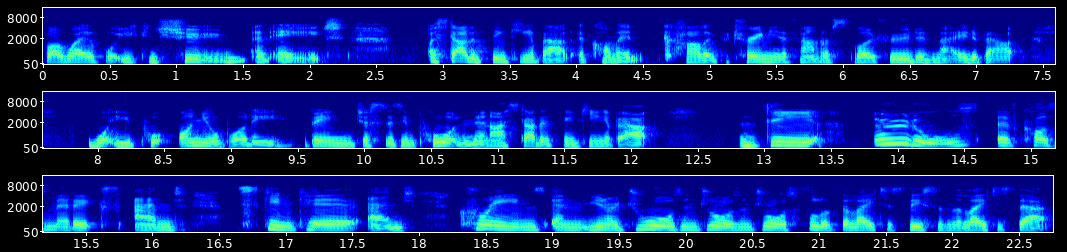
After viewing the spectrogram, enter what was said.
by way of what you consume and eat, I started thinking about a comment Carlo Petrini, the founder of Slow Food, had made about what you put on your body being just as important. And I started thinking about the oodles of cosmetics and skincare and creams and you know drawers and drawers and drawers full of the latest this and the latest that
